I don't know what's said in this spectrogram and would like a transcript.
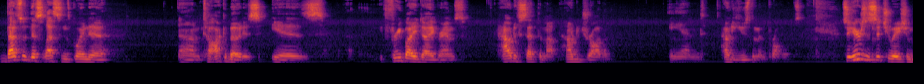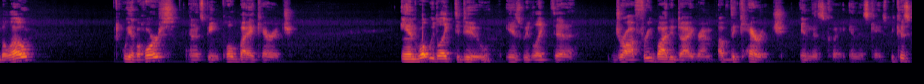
that's what this lesson is going to um, talk about is, is free body diagrams how to set them up, how to draw them, and how to use them in problems. So here's the situation below. We have a horse, and it's being pulled by a carriage. And what we'd like to do is we'd like to draw a free body diagram of the carriage in this, in this case, because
